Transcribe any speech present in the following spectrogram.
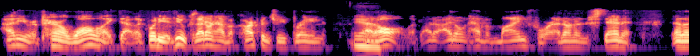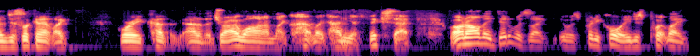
how do you repair a wall like that? Like, what do you do? Because I don't have a carpentry brain Yeah. at all. Like, I, don't- I don't have a mind for it. I don't understand it, and I'm just looking at like where he cut out of the drywall, and I'm like, like how do you fix that? Well, and all they did was like it was pretty cool. He just put like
